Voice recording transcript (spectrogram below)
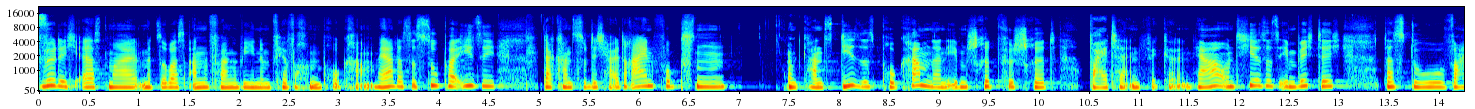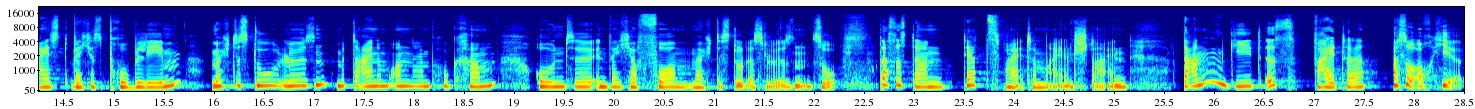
würde ich erstmal mit sowas anfangen wie einem Vier-Wochen-Programm. Ja, das ist super easy. Da kannst du dich halt reinfuchsen und kannst dieses Programm dann eben Schritt für Schritt weiterentwickeln. Ja, und hier ist es eben wichtig, dass du weißt, welches Problem möchtest du lösen mit deinem Online-Programm und äh, in welcher Form möchtest du das lösen. So, das ist dann der zweite Meilenstein. Dann geht es weiter. Achso, auch hier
